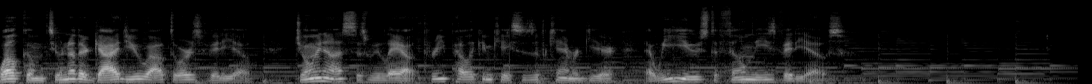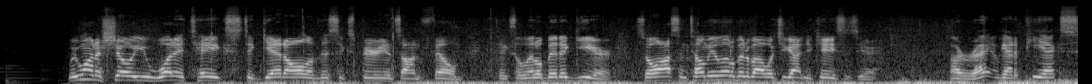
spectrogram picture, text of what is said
Welcome to another Guide You Outdoors video. Join us as we lay out three Pelican cases of camera gear that we use to film these videos. We want to show you what it takes to get all of this experience on film. It takes a little bit of gear. So Austin, tell me a little bit about what you got in your cases here. All right, I've got a PX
